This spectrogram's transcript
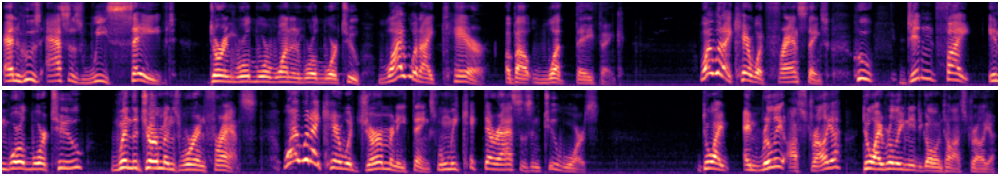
and whose asses we saved during World War One and World War Two? Why would I care about what they think? Why would I care what France thinks, who didn't fight in World War II when the Germans were in France? Why would I care what Germany thinks when we kicked their asses in two wars? Do I, and really Australia? Do I really need to go into Australia?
